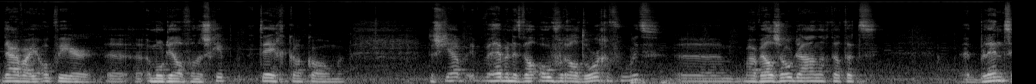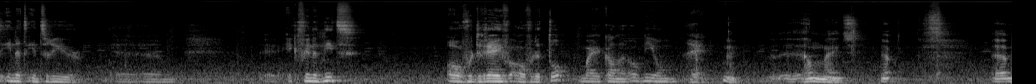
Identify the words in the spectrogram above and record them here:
Daar waar je ook weer een model van een schip tegen kan komen. Dus ja, we hebben het wel overal doorgevoerd, ehm, maar wel zodanig dat het, het blendt in het interieur. Ehm, ik vind het niet overdreven over de top, maar je kan er ook niet omheen. Nee, helemaal mee eens. Ja. Ehm,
